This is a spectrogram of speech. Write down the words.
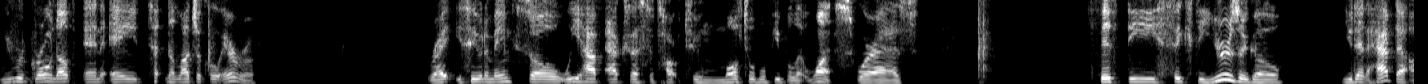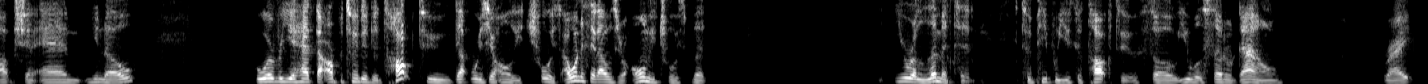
We were grown up in a technological era, right? You see what I mean? So we have access to talk to multiple people at once, whereas 50, 60 years ago, you didn't have that option. And, you know, whoever you had the opportunity to talk to, that was your only choice. I wouldn't say that was your only choice, but you were limited to people you could talk to. So you will settle down, right?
